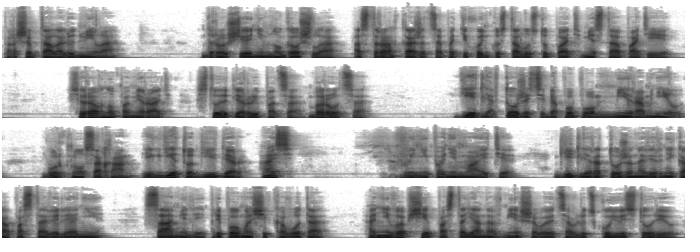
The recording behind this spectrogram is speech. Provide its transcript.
прошептала Людмила. Дрожь ее немного ушла, а страх, кажется, потихоньку стал уступать место апатии. Все равно помирать, стоит ли рыпаться, бороться. Гитлер тоже себя пупом мира мнил, буркнул Сахан. И где тот Гитлер, ась? Вы не понимаете. Гитлера тоже наверняка поставили они, сами ли, при помощи кого-то. Они вообще постоянно вмешиваются в людскую историю,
